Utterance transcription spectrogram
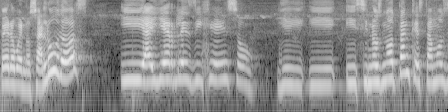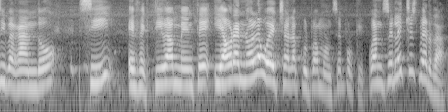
Pero bueno, saludos. Y ayer les dije eso. Y, y- y si nos notan que estamos divagando, sí, efectivamente. Y ahora no le voy a echar la culpa a Monse, porque cuando se le echo es verdad.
